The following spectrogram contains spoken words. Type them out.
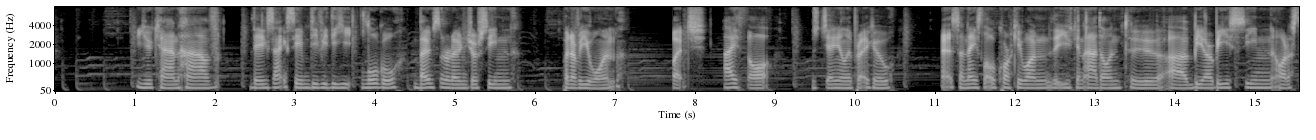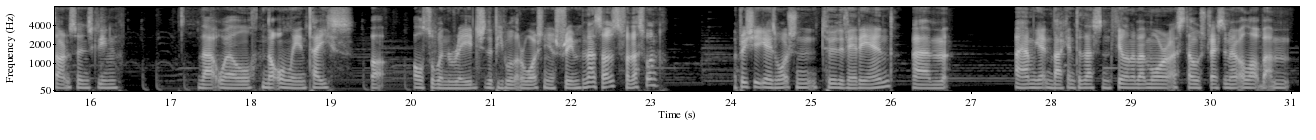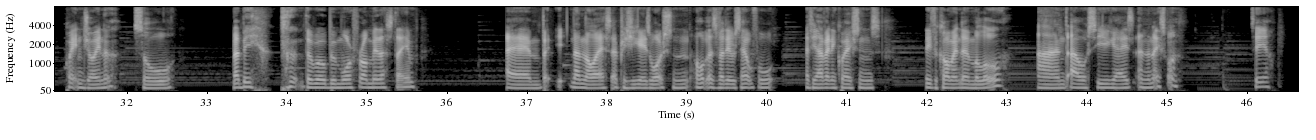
You can have the exact same DVD logo bouncing around your scene whenever you want, which I thought was genuinely pretty cool. It's a nice little quirky one that you can add on to a BRB scene or a start and sound screen that will not only entice but also enrage the people that are watching your stream. And that's us for this one. Appreciate you guys watching to the very end. Um, I am getting back into this and feeling a bit more. It still stresses me out a lot, but I'm quite enjoying it. So maybe there will be more from me this time. Um, but nonetheless, I appreciate you guys watching. I hope this video was helpful. If you have any questions, leave a comment down below, and I will see you guys in the next one. See ya.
